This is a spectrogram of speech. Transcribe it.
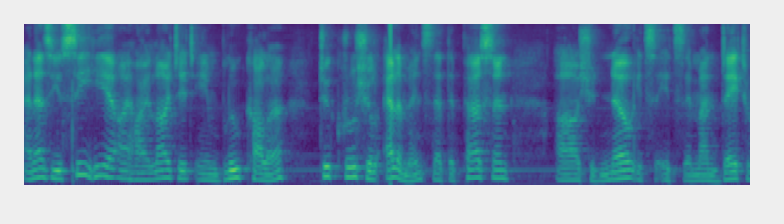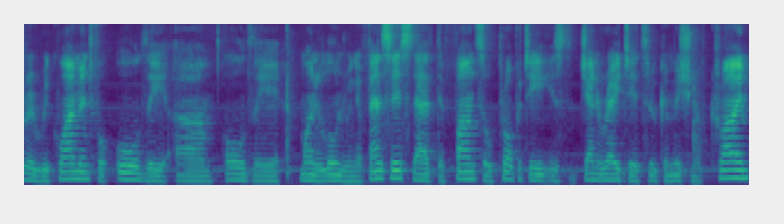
and as you see here I highlighted in blue color two crucial elements that the person uh, should know it's it's a mandatory requirement for all the um, all the money laundering offenses that the funds or property is generated through commission of crime.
